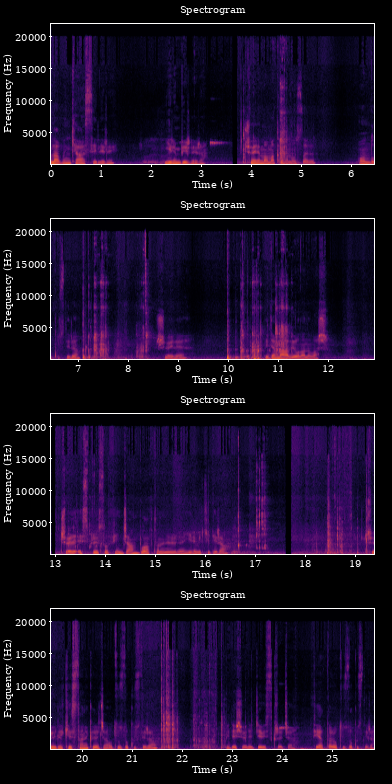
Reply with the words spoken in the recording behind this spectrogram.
Lavın kaseleri 21 lira. Şöyle mama kavanozları 19 lira. Şöyle bir de mavi olanı var. Şöyle espresso fincan bu haftanın ürünü 22 lira. Şöyle kestane kıracağı 39 lira. Bir de şöyle ceviz kıracağı. Fiyatlar 39 lira.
